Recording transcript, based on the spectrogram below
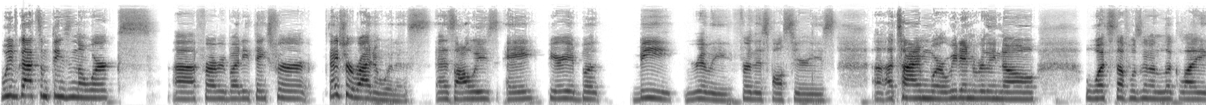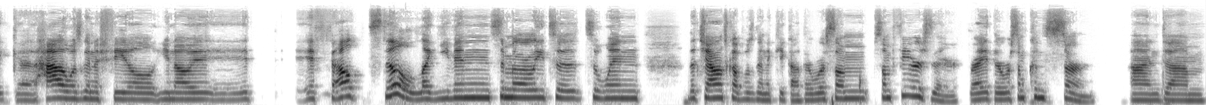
we've got some things in the works uh, for everybody. Thanks for thanks for riding with us as always. A period, but B really for this fall series, uh, a time where we didn't really know what stuff was gonna look like, uh, how it was gonna feel. You know, it, it it felt still like even similarly to to when the Challenge Cup was gonna kick out. There were some some fears there, right? There was some concern, and um,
